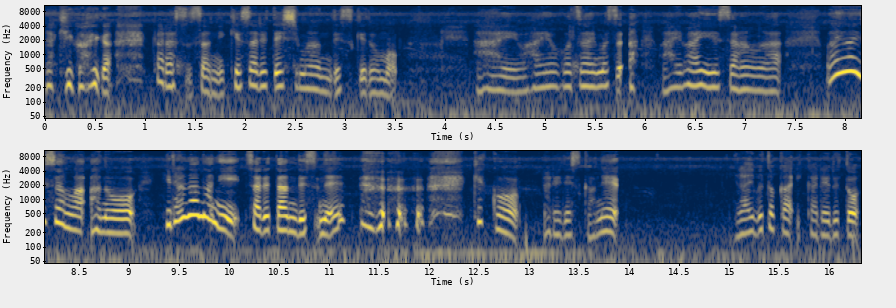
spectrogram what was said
鳴き声がカラスさんに消されてしまうんですけども。はいおはようございます。あワイワイユさんはワイワイさんはあのひらがなにされたんですね。結構あれですかね。ライブとか行かれると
